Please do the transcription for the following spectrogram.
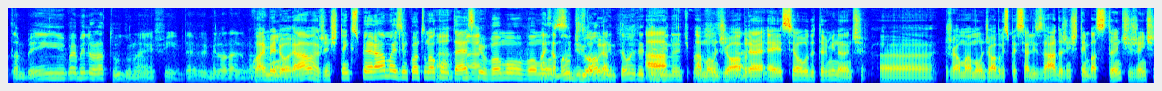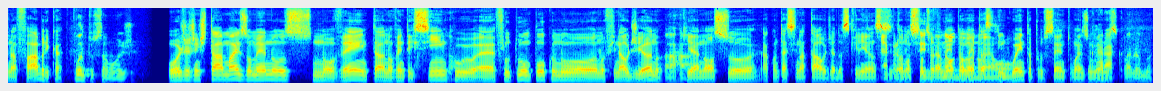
também vai melhorar tudo, né? Enfim, deve melhorar de alguma Vai forma, melhorar, né? a gente tem que esperar, mas enquanto não Ah, acontece, é. vamos, vamos Mas a se mão de desdobrando. obra, então, é determinante para A mão de obra, é, esse é o determinante. Ah, já é uma mão de obra especializada, a gente tem bastante gente na fábrica. Quantos são hoje? Hoje a gente está mais ou menos 90, 95, é, flutua um pouco no, no final de ano, Aham. que é nosso. Acontece Natal, Dia das Crianças, É, pra então nosso vocês, faturamento final do aumenta ano é um- 50% mais ou menos. Caramba.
